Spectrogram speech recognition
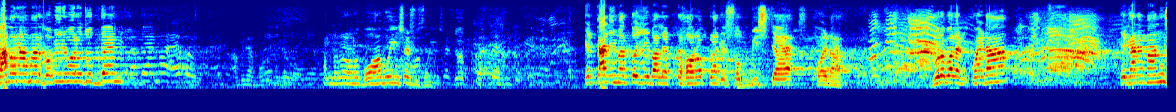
বাবারা, আমার গভীর মনোযোগ দেন। আপনারা অন বহা বই শেষ হয়েছেন এ কালিমা তো ইবা লিখতে হরফ লাগে চব্বিশটা। কয়টা? ধরে বলেন, কয়টা? এখানে মানুষ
